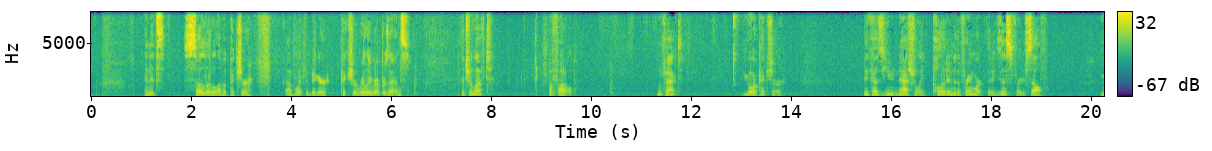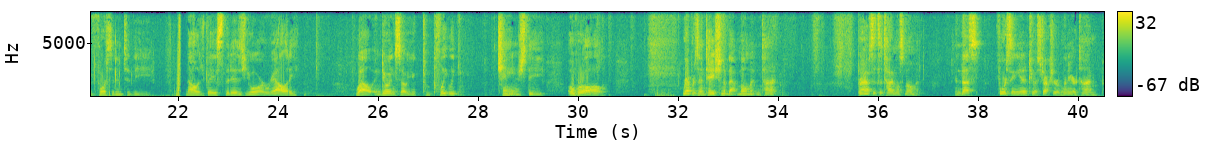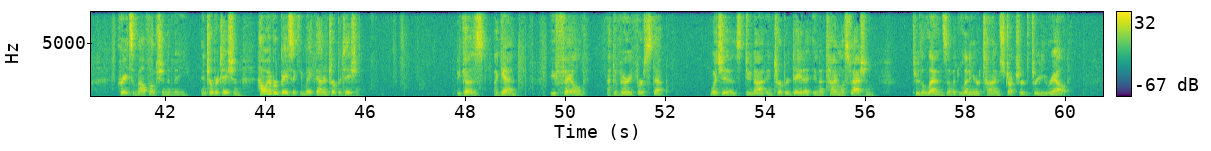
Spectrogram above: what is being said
And it's so little of a picture of what the bigger picture really represents that you're left befuddled. In fact, your picture, because you naturally pull it into the framework that exists for yourself, you force it into the knowledge base that is your reality. Well, in doing so, you completely change the overall representation of that moment in time. Perhaps it's a timeless moment, and thus forcing it into a structure of linear time creates a malfunction in the interpretation, however basic you make that interpretation. Because, again, you failed at the very first step, which is do not interpret data in a timeless fashion through the lens of a linear time structured 3D reality.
